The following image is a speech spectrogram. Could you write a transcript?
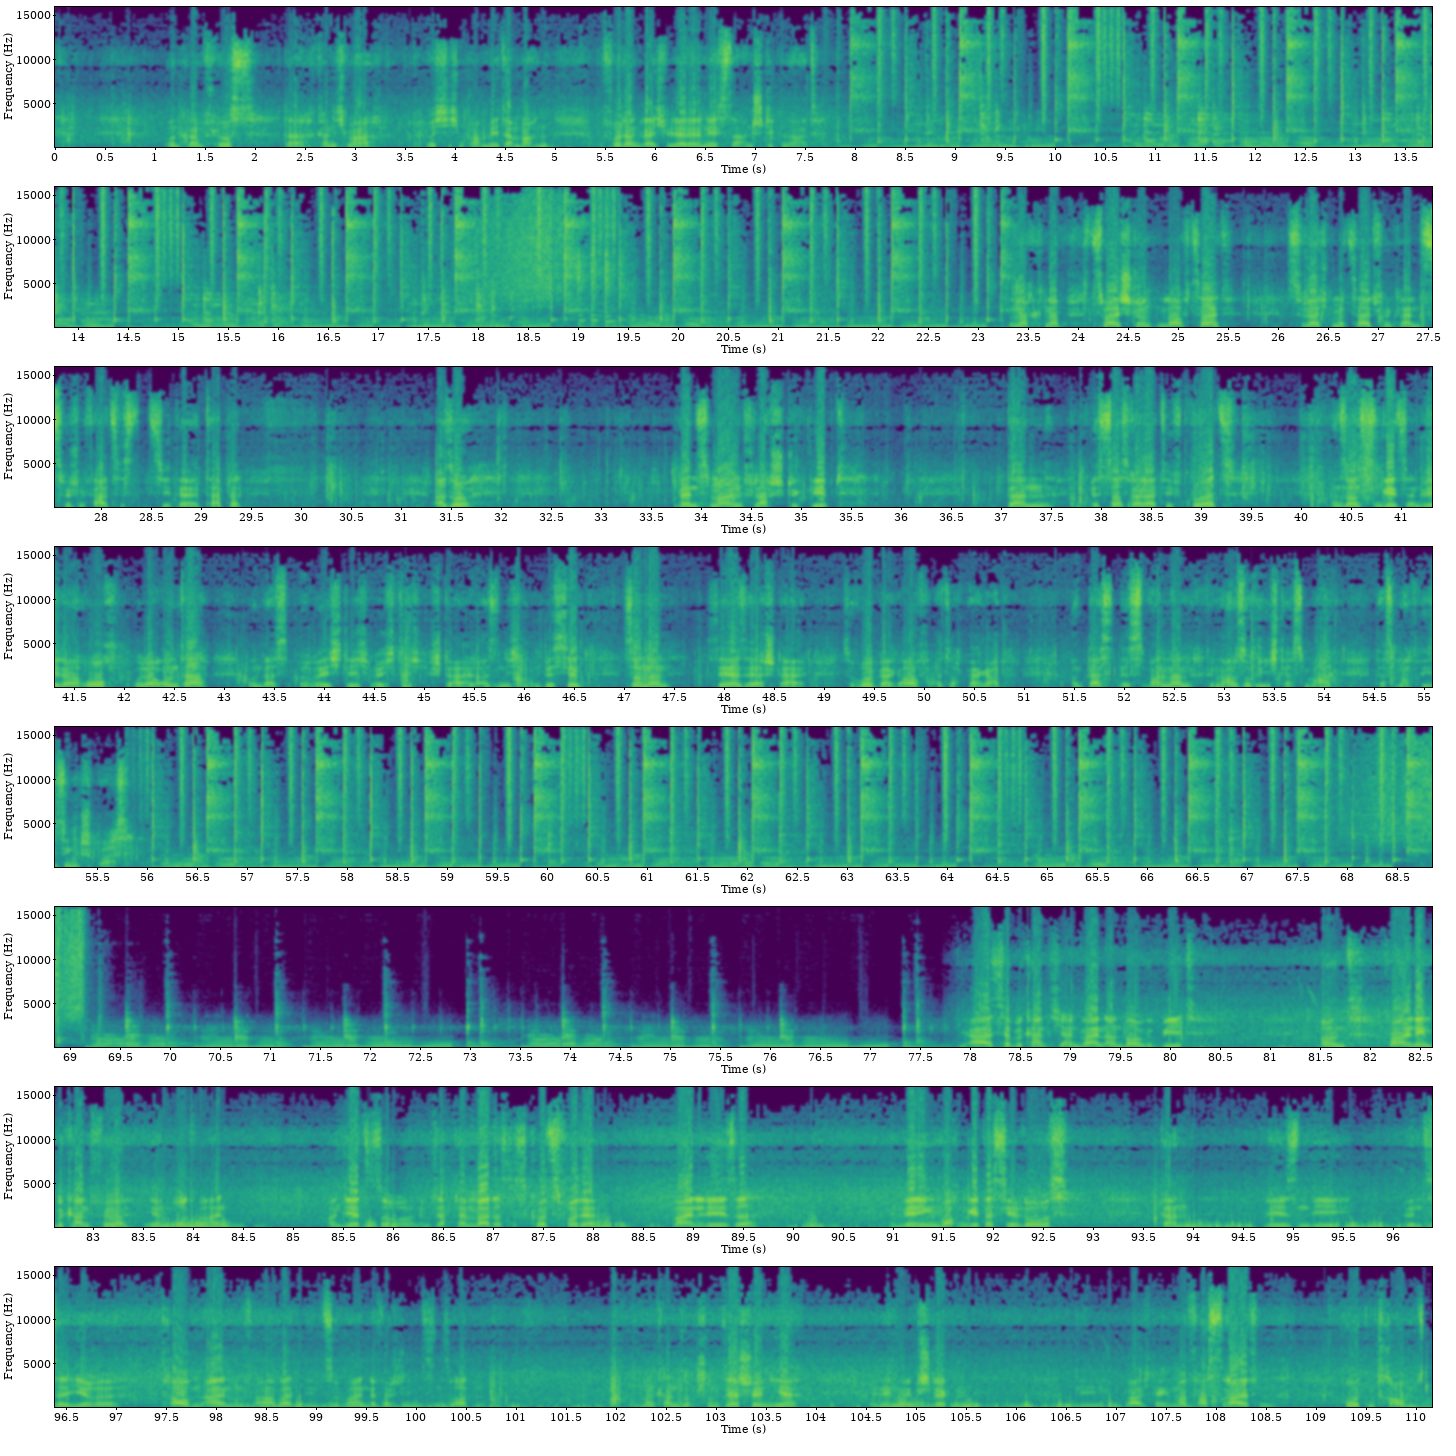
unten am Fluss. Da kann ich mal richtig ein paar Meter machen, bevor dann gleich wieder der nächste Anstieg naht. Nach knapp zwei Stunden Laufzeit ist vielleicht mal Zeit für ein kleines Zwischenfazit der Etappe. Also, wenn es mal ein Flachstück gibt, dann ist das relativ kurz. Ansonsten geht es entweder hoch oder runter und das richtig, richtig steil. Also nicht nur ein bisschen, sondern sehr, sehr steil. Sowohl bergauf als auch bergab. Und das ist Wandern genauso wie ich das mag. Das macht riesigen Spaß. Die A ist ja bekanntlich ein Weinanbaugebiet und vor allen Dingen bekannt für ihren Rotwein. Und jetzt so im September, das ist kurz vor der Weinlese, in wenigen Wochen geht das hier los, dann lesen die Winzer ihre Trauben ein und verarbeiten ihn zu Wein der verschiedensten Sorten. Und man kann so schon sehr schön hier in den Rebstöcken die, ja, ich denke mal fast reifen roten Trauben.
